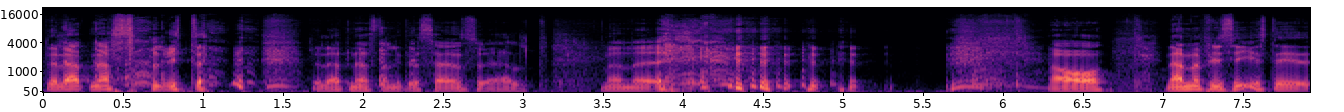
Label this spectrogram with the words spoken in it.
Det lät nästan lite, det lät nästan lite sensuellt. Men eh, ja, nej men precis, det,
